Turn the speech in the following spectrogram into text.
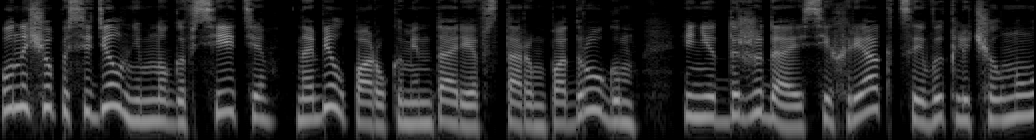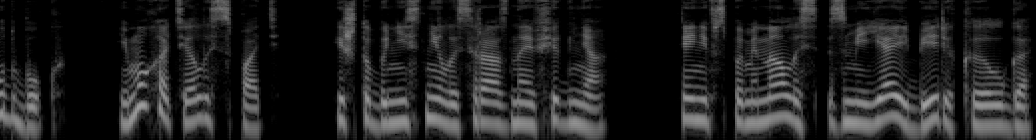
Он еще посидел немного в сети, набил пару комментариев старым подругам и, не дожидаясь их реакции, выключил ноутбук. Ему хотелось спать. И чтобы не снилась разная фигня. И не вспоминалась змея и берег Илга.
